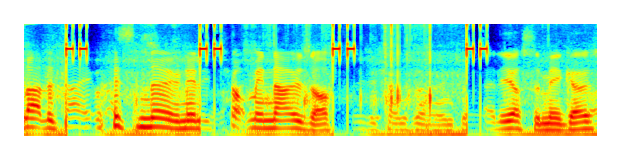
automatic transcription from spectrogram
like the day it was new, nearly chopped my nose off. There's your transmitter into it. Adios, amigos.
